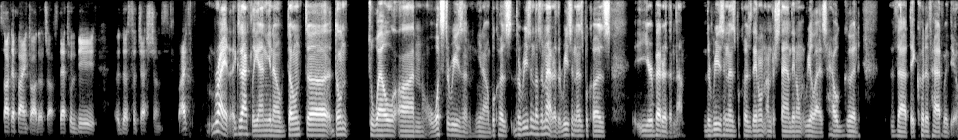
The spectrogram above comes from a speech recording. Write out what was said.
start applying to other jobs. That will be the suggestions, right? Right, exactly. And you know, don't uh, don't dwell on what's the reason, you know, because the reason doesn't matter. The reason is because you're better than them. The reason is because they don't understand, they don't realize how good that they could have had with you.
